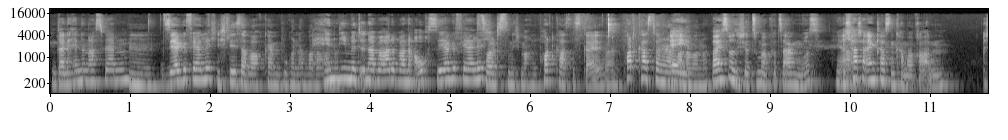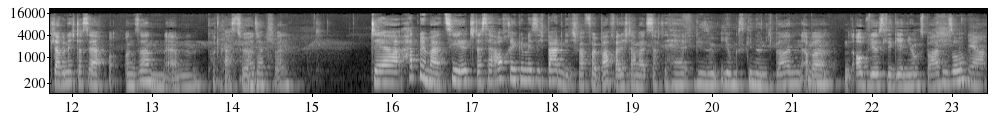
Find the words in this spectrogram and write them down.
und deine Hände nass werden, sehr gefährlich. Ich lese aber auch kein Buch in der Badewanne. Handy mit in der Badewanne, auch sehr gefährlich. Solltest du nicht machen. Podcast ist geil hören. Podcast hören in der Ey, Badewanne. weißt du, was ich dazu mal kurz sagen muss? Ja. Ich hatte einen Klassenkameraden. Ich glaube nicht, dass er unseren ähm, Podcast hört. Selbst wenn. Der hat mir mal erzählt, dass er auch regelmäßig baden geht. Ich war voll baff, weil ich damals dachte, hä, wieso Jungs gehen doch nicht baden? Aber obviously gehen Jungs baden so. Ja.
